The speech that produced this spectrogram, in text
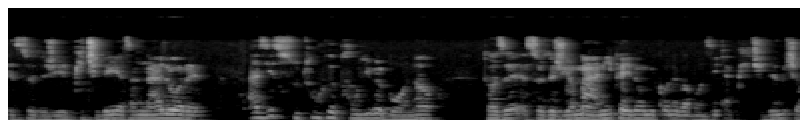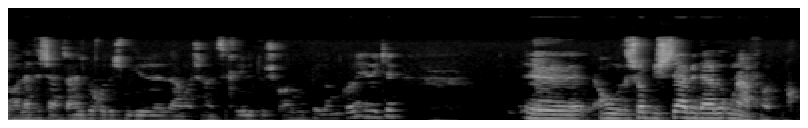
استراتژی پیچیده ای اصلا نداره. از یه سطوح پولی به بالا تازه استراتژی ها معنی پیدا می‌کنه و بازی یکم پیچیده میشه. حالت شطرنج به خودش می‌گیره. روانشناسی خیلی توش کاربرد پیدا می‌کنه. یعنی که آموزش ها بیشتر به درد اون افراد می‌خوره.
